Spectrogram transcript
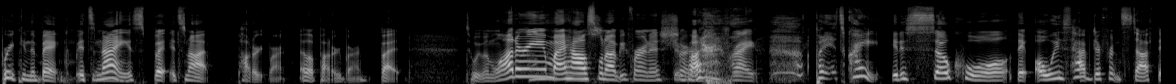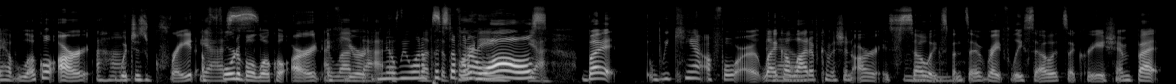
breaking the bank. It's Yeah. nice, but it's not Pottery Barn. I love Pottery Barn, but until we win the lottery, Oh my my, house will not be furnished in Pottery Barn. Right. But it's great. It is so cool. They always have different stuff. They have local art, Uh-huh. which is great. Yes. Affordable local art. I if love you're, that. you know, we want to put stuff on our walls, Yeah. but we can't afford like a lot of commission art is so Mhm. expensive, rightfully so. It's a creation, but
